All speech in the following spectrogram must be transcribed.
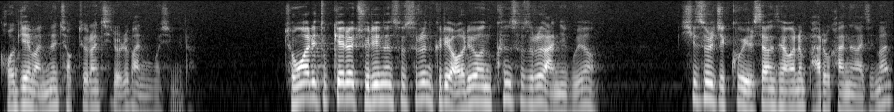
거기에 맞는 적절한 치료를 받는 것입니다. 종아리 두께를 줄이는 수술은 그리 어려운 큰 수술은 아니고요. 시술 직후 일상생활은 바로 가능하지만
